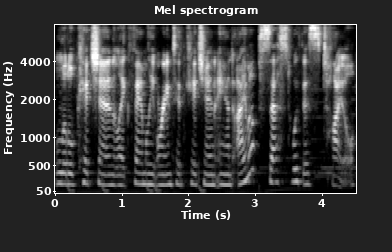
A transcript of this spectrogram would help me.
little kitchen, like family oriented kitchen, and I'm obsessed with this tile.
